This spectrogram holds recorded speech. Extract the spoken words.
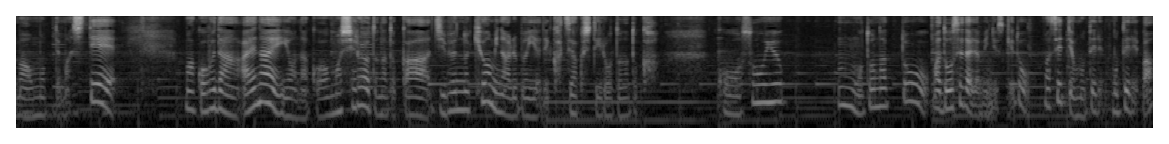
まあ、思ってまして、まあ、こう普段会えないようなこう面白い大人とか自分の興味のある分野で活躍している大人とかこうそういう、うん、大人と、まあ、同世代でもいいんですけど、まあ、接点を持てれ持てれば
